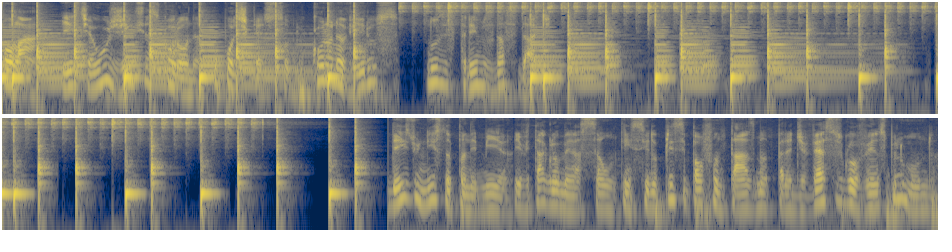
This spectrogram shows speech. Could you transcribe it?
Olá, este é Urgências Corona, o podcast sobre o coronavírus nos extremos da cidade. Desde o início da pandemia, evitar aglomeração tem sido o principal fantasma para diversos governos pelo mundo.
